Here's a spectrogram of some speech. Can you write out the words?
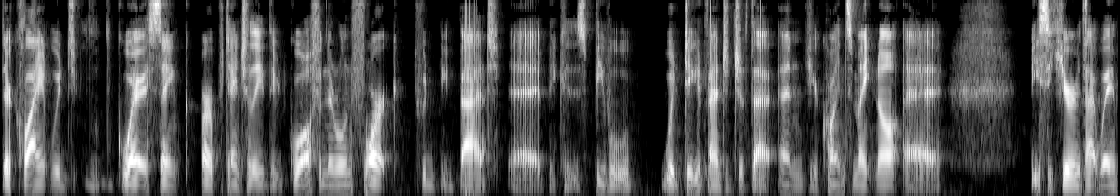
their client would go out of sync, or potentially they'd go off in their own fork, which would be bad uh, because people would take advantage of that, and your coins might not uh, be secure that way.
